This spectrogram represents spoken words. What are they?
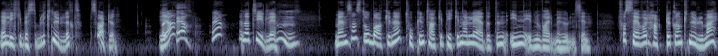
Jeg liker best å bli knullet, svarte hun. Ja, Ja. ja. hun er tydelig. Mens han sto bak henne, tok hun tak i pikken og ledet den inn i den varme hulen sin. Få se hvor hardt du kan knulle meg.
